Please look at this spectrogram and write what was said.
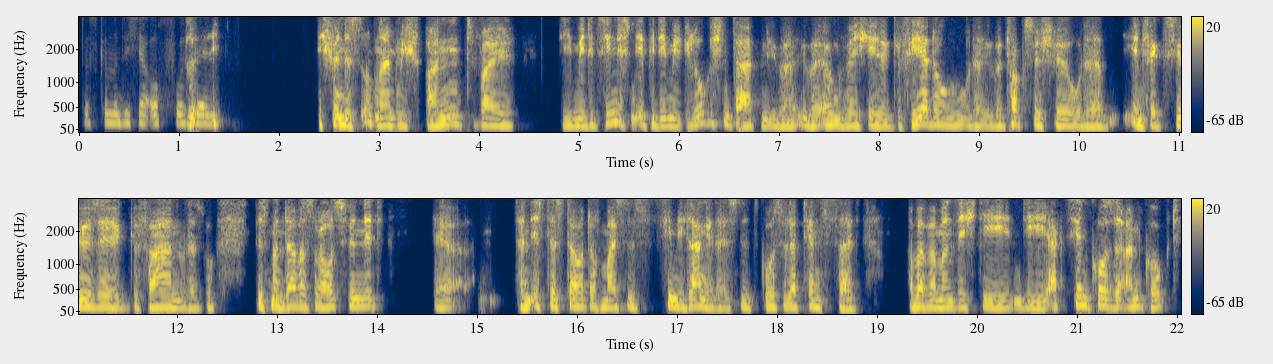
Das kann man sich ja auch vorstellen. Ich finde es unheimlich spannend, weil die medizinischen, epidemiologischen Daten über, über irgendwelche Gefährdungen oder über toxische oder infektiöse Gefahren oder so, bis man da was rausfindet, äh, dann ist das dauert doch meistens ziemlich lange. Da ist eine große Latenzzeit. Aber wenn man sich die, die Aktienkurse anguckt,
